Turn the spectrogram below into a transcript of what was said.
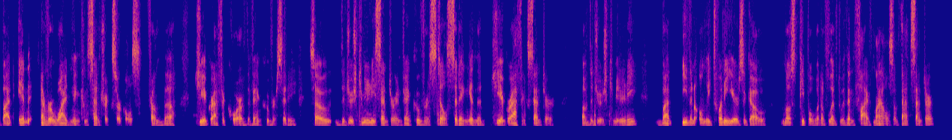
but in ever widening concentric circles from the geographic core of the Vancouver city. So the Jewish Community Center in Vancouver is still sitting in the geographic center of the Jewish community, but even only 20 years ago, most people would have lived within five miles of that center.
